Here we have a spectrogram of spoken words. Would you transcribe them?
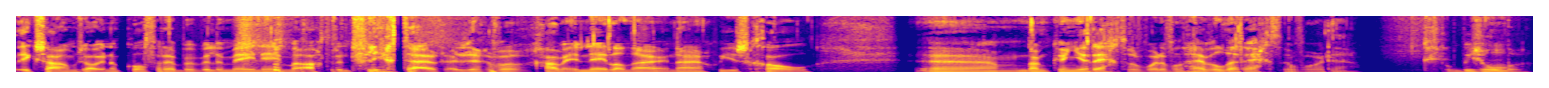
ik, zou hem zo in een koffer hebben willen meenemen achter een vliegtuig... en zeggen, van, gaan we in Nederland naar, naar een goede school. Um, dan kun je rechter worden, want hij wilde rechter worden. Ook bijzonder.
